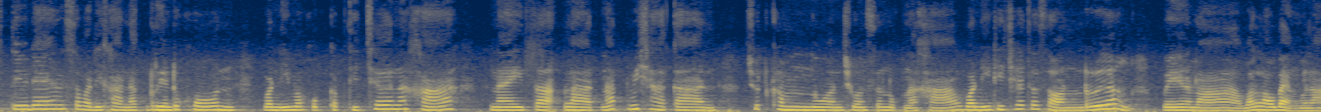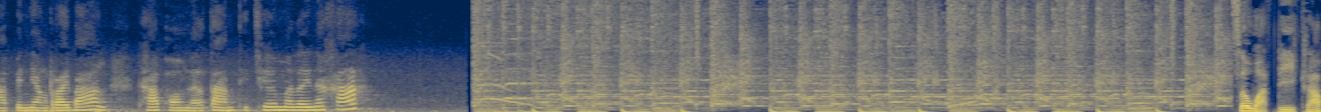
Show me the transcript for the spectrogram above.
student สวัสดีค่ะนักเรียนทุกคน วันนี้มาพบกับทิเชอร์นะคะ ในตลาดนัดวิชาการชุดคำนวณชวนสนุกนะคะ วันนี้ทิเชอร์จะสอนเรื่องเวลาว่าเราแบ่งเวลาเป็นอย่างไรบ้าง ถ้าพร้อมแล้วตามทิเชอร์มาเลยนะคะสวัสดีครับ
